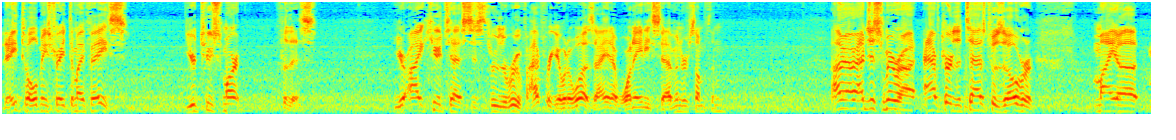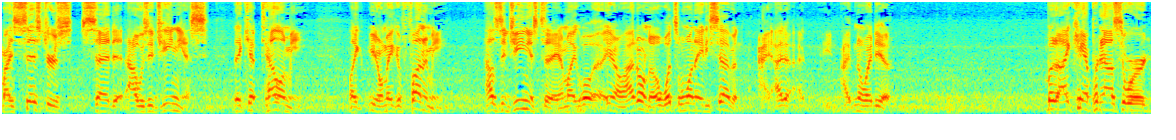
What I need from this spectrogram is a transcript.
they told me straight to my face. You're too smart for this. Your IQ test is through the roof. I forget what it was. I had a 187 or something. I, I just remember after the test was over, my uh, my sisters said I was a genius. They kept telling me, like you know, making fun of me. How's the genius today? I'm like, well, you know, I don't know. What's a 187? I, I, I have no idea. But I can't pronounce the word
